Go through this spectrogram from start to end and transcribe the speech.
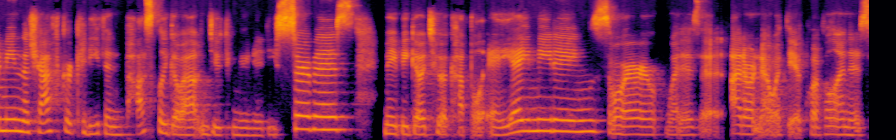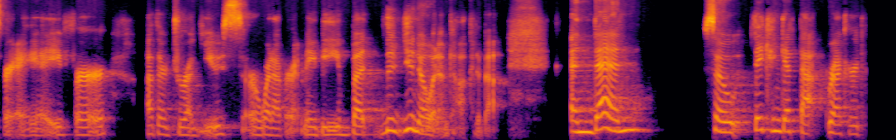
I mean, the trafficker could even possibly go out and do community service, maybe go to a couple AA meetings, or what is it? I don't know what the equivalent is for AA for other drug use or whatever it may be, but you know what I'm talking about. And then, so they can get that record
